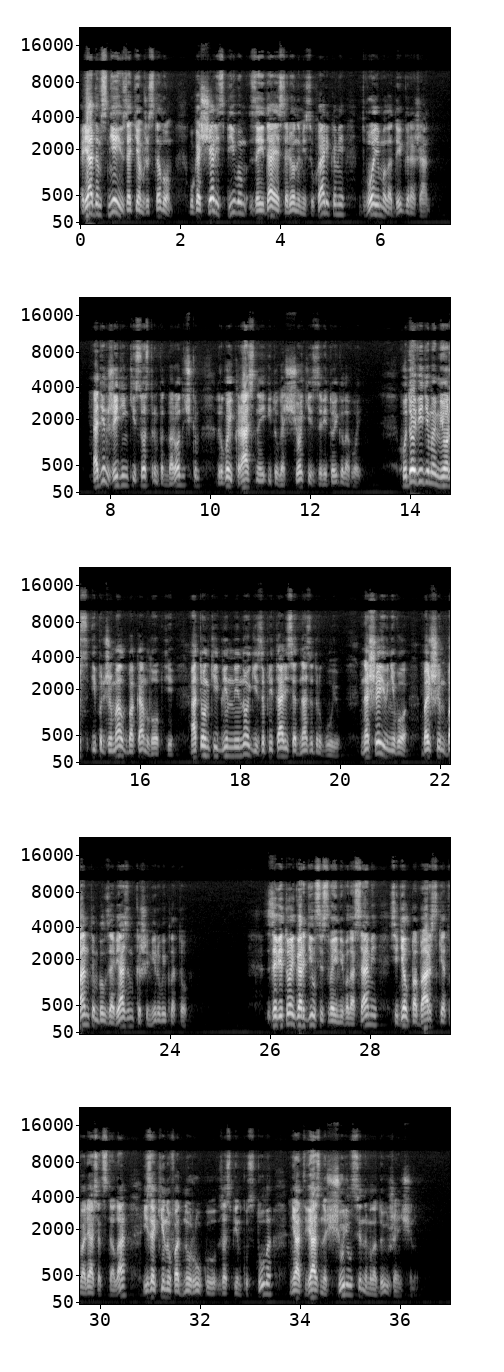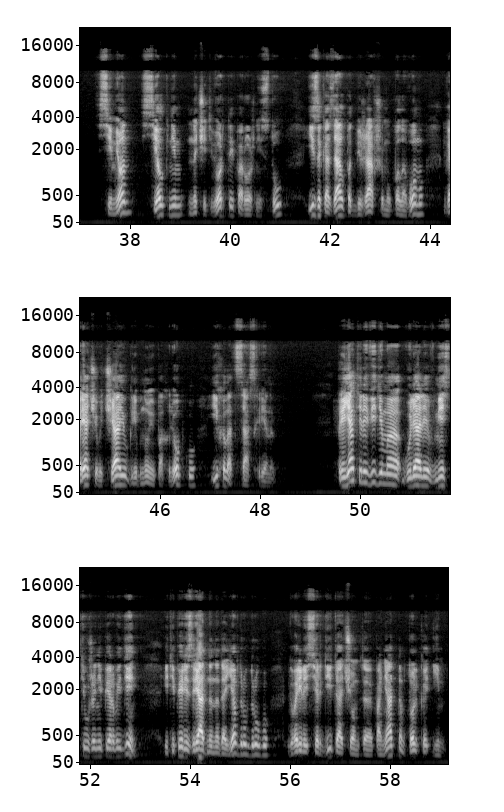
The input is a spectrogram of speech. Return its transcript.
Рядом с нею, за тем же столом, угощались пивом, заедая солеными сухариками двое молодых горожан. Один жиденький, с острым подбородочком, другой красный и тугощекий, с завитой головой. Худой, видимо, мерз и поджимал к бокам локти, а тонкие длинные ноги заплетались одна за другую. На шее у него большим бантом был завязан кашемировый платок. Завитой гордился своими волосами, сидел по-барски, отвалясь от стола, и, закинув одну руку за спинку стула, неотвязно щурился на молодую женщину. Семен сел к ним на четвертый порожний стул и заказал подбежавшему половому горячего чаю, грибную похлебку и холодца с хреном. Приятели, видимо, гуляли вместе уже не первый день, и теперь, изрядно надоев друг другу, говорили сердито о чем-то понятном только им.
